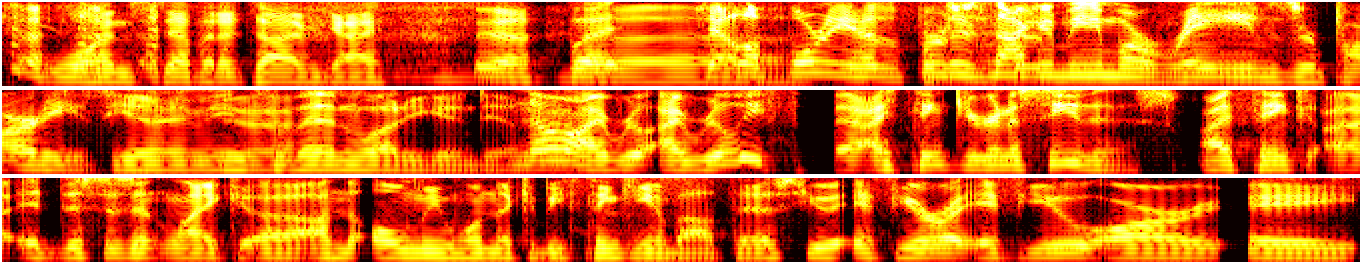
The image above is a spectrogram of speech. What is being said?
one step at a time, guy. Yeah. But California has a first. there's not going to be any more raves or parties. You know what I mean? So then what are you going to do? No, I really, I really, th- I think you're going to see this. I think uh, it, this isn't like uh, I'm the only one that could be thinking about this. You, if you're, if you are a,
